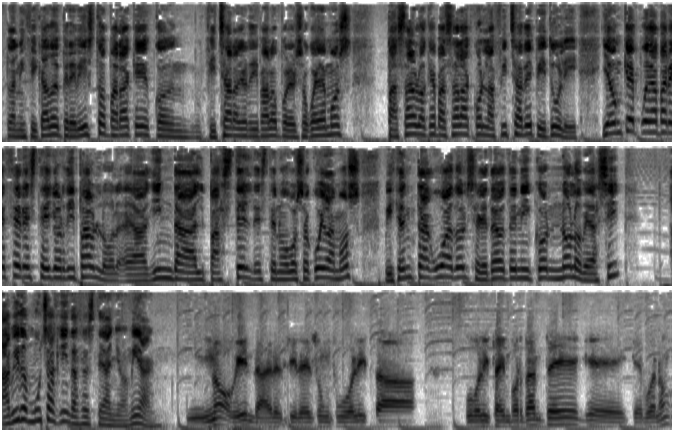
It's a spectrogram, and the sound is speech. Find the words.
planificado y previsto para que con fichar a Jordi Pablo por el Socuellamos pasara lo que pasara con la ficha de Pituli. Y aunque pueda parecer este Jordi Pablo a guinda al pastel de este nuevo Socuellamos, Vicente Aguado, el secretario técnico, no lo ve así ha habido muchas guindas este año, mira. No, guinda, es decir, es un futbolista futbolista importante que, bueno,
